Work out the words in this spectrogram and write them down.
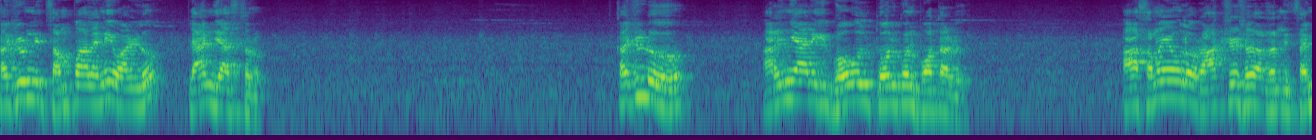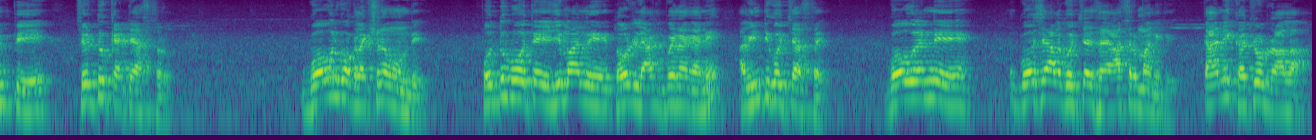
కచుడిని చంపాలని వాళ్ళు ప్లాన్ చేస్తారు. కజుడు అరణ్యానికి గోవులు తోలుకొని పోతాడు. ఆ సమయంలో రాక్షసులు అతన్ని చంపి చెట్టు కట్టేస్తారు. గోవులకు ఒక లక్షణం ఉంది. పొద్దుపోతే యజమాని తోడు లేకపోయినా కానీ అవి ఇంటికి వచ్చేస్తాయి. గోవులన్నీ గోశాలకు వచ్చేసాయి ఆశ్రమానికి. కానీ కచుడు రాలా.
